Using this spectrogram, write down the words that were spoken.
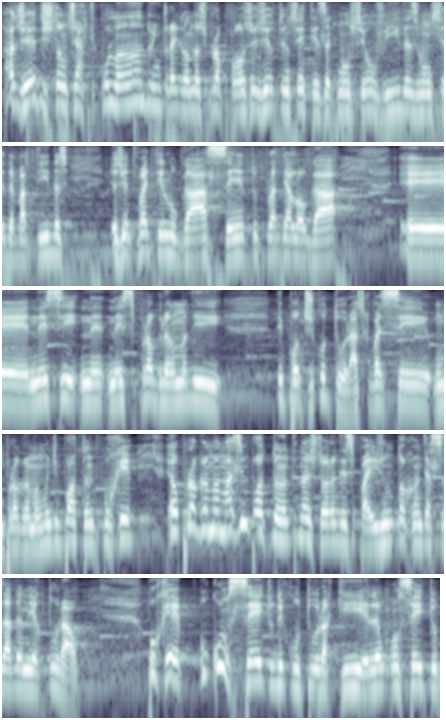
as redes estão se articulando, entregando as propostas e eu tenho certeza que vão ser ouvidas, vão ser debatidas e a gente vai ter lugar, assento para dialogar é, nesse, ne- nesse programa de, de Pontos de Cultura. Acho que vai ser um programa muito importante porque é o programa mais importante na história desse país no tocante à cidadania cultural. Porque o conceito de cultura aqui, ele é um conceito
